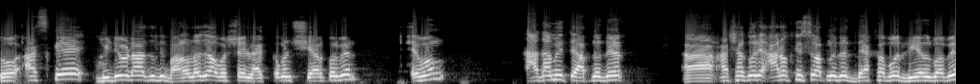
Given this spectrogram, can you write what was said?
তো আজকে ভিডিওটা যদি ভালো লাগে, অবশ্যই লাইক কমেন্ট শেয়ার করবেন এবং আগামীতে আপনাদের আহ, আশা করি আরও কিছু আপনাদের দেখাবো রিয়েল ভাবে।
